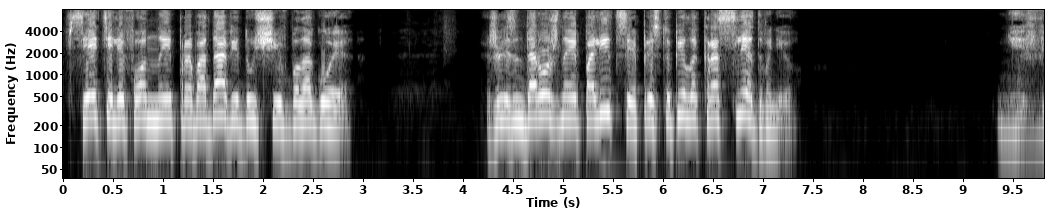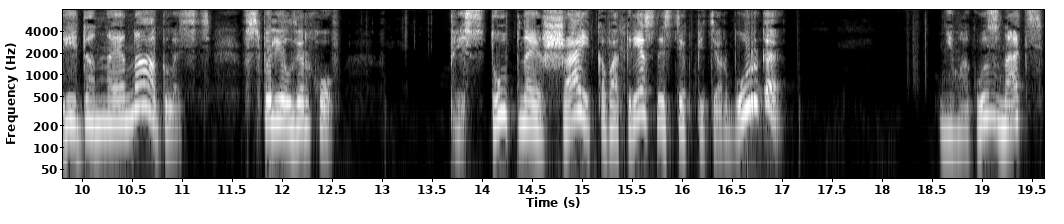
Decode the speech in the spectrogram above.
все телефонные провода, ведущие в Балагое. Железнодорожная полиция приступила к расследованию. «Невиданная наглость!» — вспылил Верхов. «Преступная шайка в окрестностях Петербурга?» «Не могу знать»,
